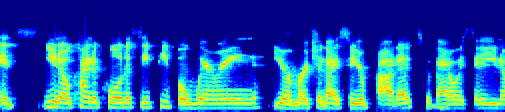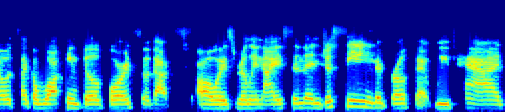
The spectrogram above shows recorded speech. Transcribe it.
it's you know kind of cool to see people wearing your merchandise or your product because I always say you know it's like a walking billboard, so that's always really nice. And then just seeing the growth that we've had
